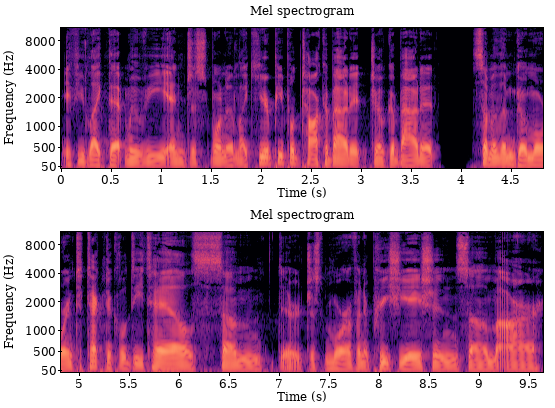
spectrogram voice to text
if you like that movie and just want to like hear people talk about it, joke about it, some of them go more into technical details, some they're just more of an appreciation, some are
